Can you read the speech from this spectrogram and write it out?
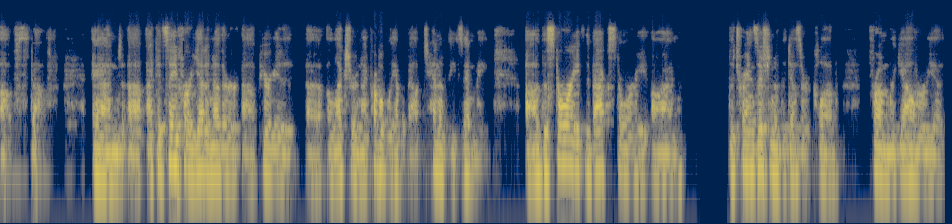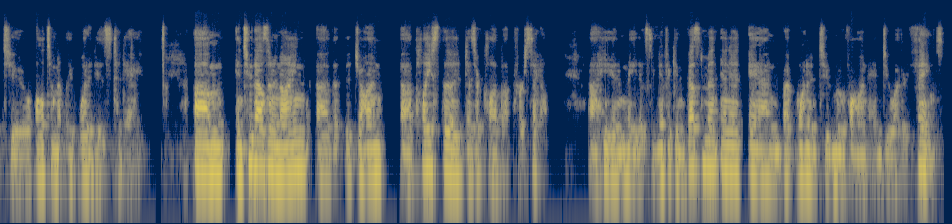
of stuff. And uh, I could say for yet another uh, period, uh, a lecture, and I probably have about 10 of these in me, uh, the story, the backstory on the transition of the Desert Club from the Galleria to ultimately what it is today. Um, in 2009, uh, the, the John uh, placed the Desert Club up for sale. He had made a significant investment in it and but wanted to move on and do other things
